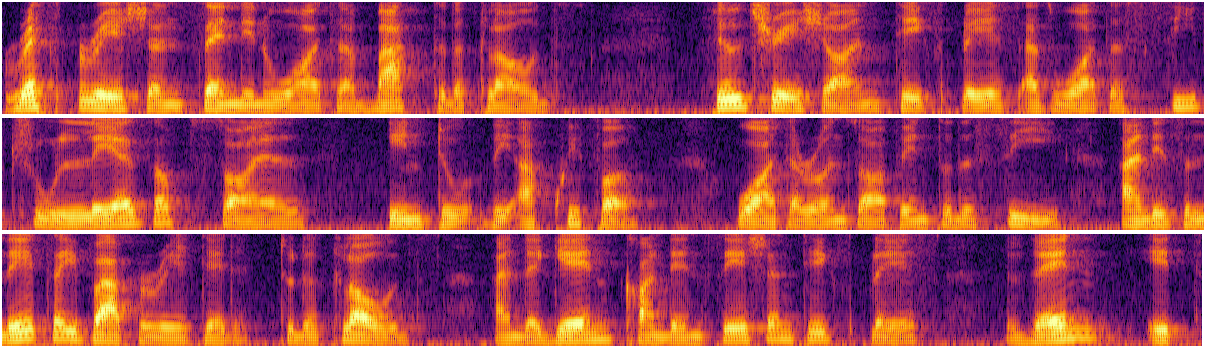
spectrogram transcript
Respiration sending water back to the clouds. Filtration takes place as water seeps through layers of soil into the aquifer. Water runs off into the sea and is later evaporated to the clouds and again condensation takes place then it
